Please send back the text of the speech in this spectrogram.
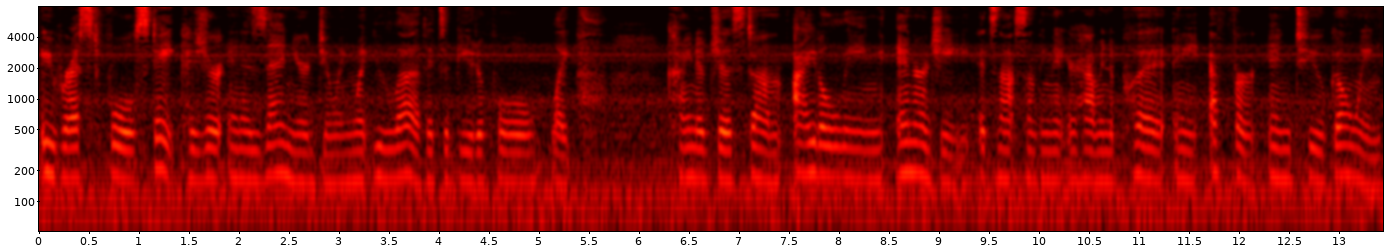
a restful state because you're in a zen you're doing what you love. It's a beautiful like kind of just um, idling energy. It's not something that you're having to put any effort into going.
